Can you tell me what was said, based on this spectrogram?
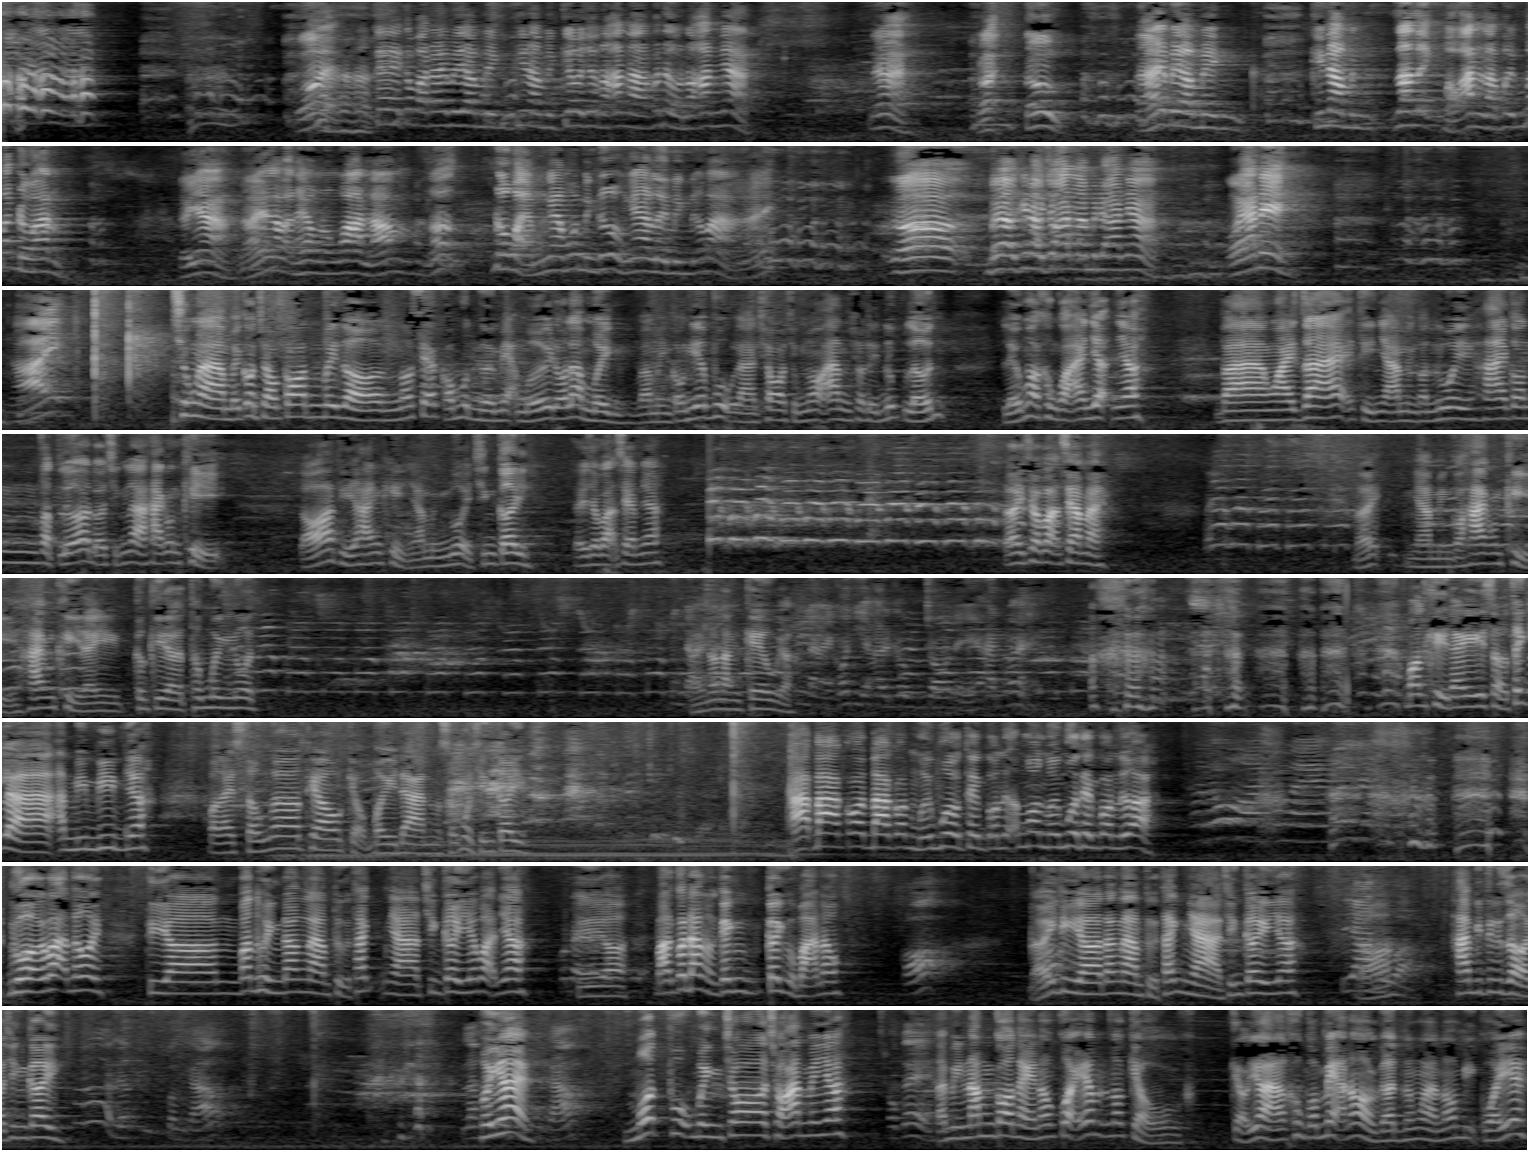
rồi ok các bạn ơi bây giờ mình khi nào mình kêu cho nó ăn là bắt đầu nó ăn nha. Nè rồi từ. Đấy bây giờ mình khi nào mình ra lệnh bảo ăn là mình bắt đầu ăn. Đấy nha đấy các bạn thấy không nó ngoan lắm. Nó đâu phải nghe mỗi mình đâu nghe lời mình nữa mà đấy. Ờ, bây giờ khi nào cho ăn là mình được ăn nha. Rồi ăn đi. Đấy. Chung là mấy con chó con bây giờ nó sẽ có một người mẹ mới đó là mình. Và mình có nghĩa vụ là cho chúng nó ăn cho đến lúc lớn. Nếu mà không có ai nhận nhá. Và ngoài ra ấy, thì nhà mình còn nuôi hai con vật nữa Đó chính là hai con khỉ. Đó thì hai con khỉ nhà mình nuôi ở trên cây. Đây cho bạn xem nhé Đây cho bạn xem này. Đấy, nhà mình có hai con khỉ. Hai con khỉ này cực kỳ là thông minh luôn. Đấy, nó đang kêu kìa. Bọn khỉ này sở thích là ăn mim mim nhá. Bọn này sống ờ, theo kiểu bầy đàn mà sống ở trên cây. À ba con, ba con mới mua thêm con nữa. Mon mới mua thêm con nữa à? Đùa các bạn thôi. Thì ờ, Văn Huỳnh đang làm thử thách nhà trên cây nhá bạn nhá. Thì ờ, bạn có đăng ở kênh kênh của bạn không? có. Đấy thì ờ, đang làm thử thách nhà trên cây nhá. Đó. à 24 giờ trên cây. Huỳnh ơi! Mốt phụ mình cho chó ăn với nhá. Ok. Tại vì năm con này nó quậy lắm Nó kiểu kiểu như là không có mẹ nó ở gần không mà nó bị quấy ấy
